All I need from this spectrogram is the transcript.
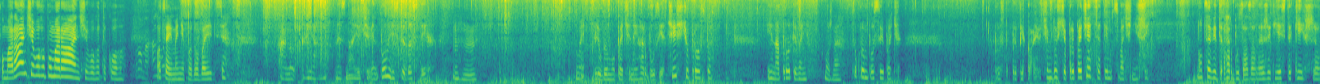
помаранчевого, помаранчевого такого. Ну, Оцей мені подобається. А ну, гляну, не знаю, чи він повністю достиг. Угу. Ми любимо печений гарбуз. Я чищу просто. І на противень можна цукром посипати. Просто припікаю. Чим дужче припечеться, тим смачніший. Ну, це від гарбуза залежить. Є такі, що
